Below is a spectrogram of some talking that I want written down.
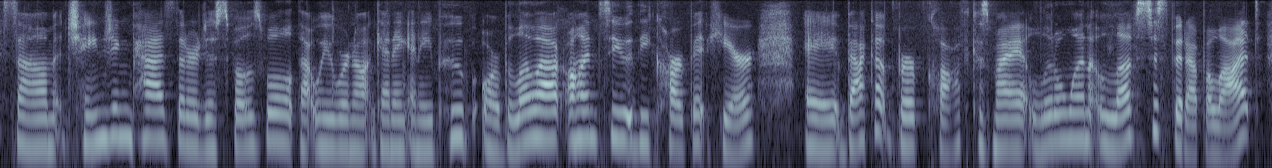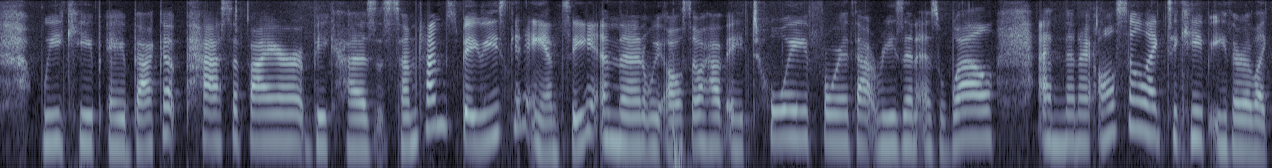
some changing pads that are disposable, that way we're not getting any poop or out onto the carpet here a backup burp cloth because my little one loves to spit up a lot. We keep a backup pacifier because sometimes babies get antsy. And then we also have a toy for that reason as well. And then I also like to keep either like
